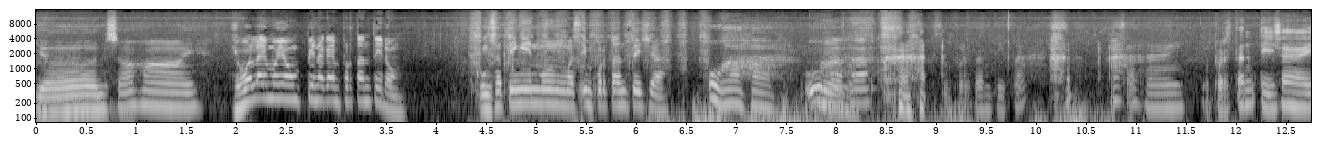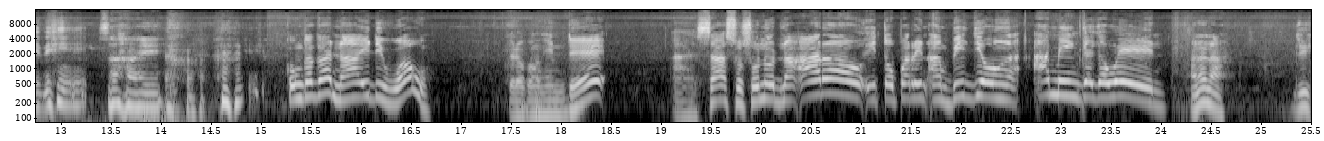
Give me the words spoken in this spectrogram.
Yan, sahay. Hiwalay mo yung pinaka-importante dong. Kung sa tingin mong mas importante siya. Uhaha. Uhaha. Importante pa. Sahay. Importante, sahay. Di. Sahay. kung gagana, edi wow. Pero kung hindi, ah, sa susunod na araw, ito pa rin ang video ng aming gagawin. Ano na? G.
